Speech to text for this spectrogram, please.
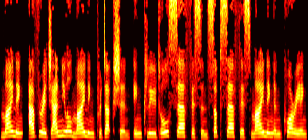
Mining – Average annual mining production include all surface and subsurface mining and quarrying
